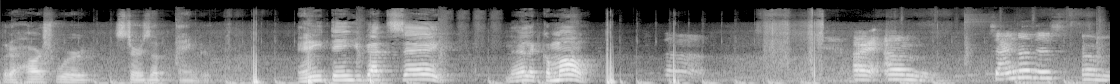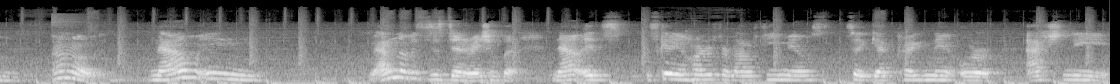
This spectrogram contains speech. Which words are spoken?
but a harsh word stirs up anger. Anything you got to say? Nelly, come on. Uh, all right. Um. So I know there's um. I don't know. Now in. I don't know if it's this generation, but now it's it's getting harder for a lot of females to get pregnant or actually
